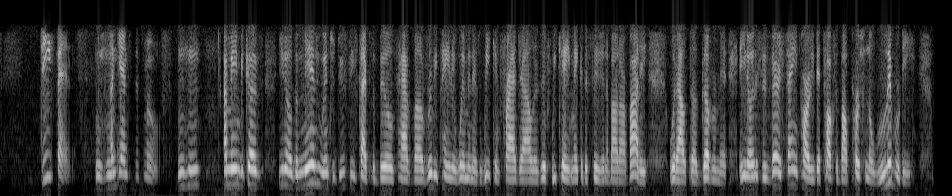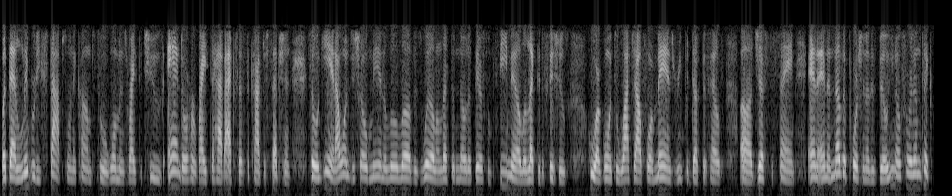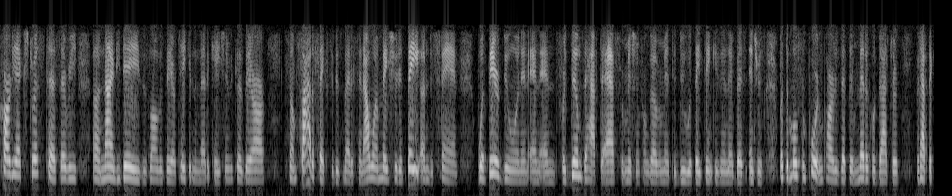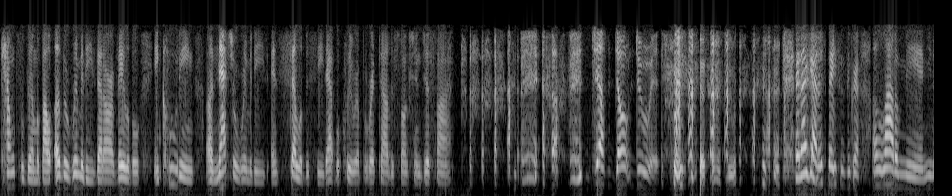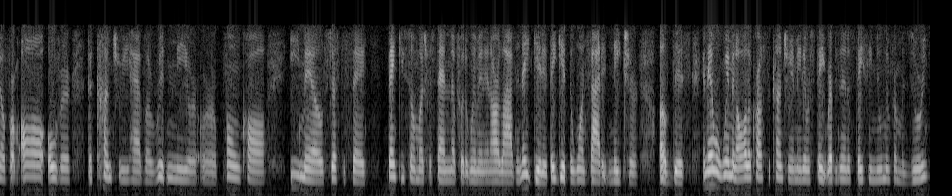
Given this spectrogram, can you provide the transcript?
defense mm-hmm. against this move. Mhm. I mean because you know the men who introduce these types of bills have uh, really painted women as weak and fragile, as if we can't make a decision about our body without uh, government. And, you know, and it's this very same party that talks about personal liberty but that liberty stops when it comes to a woman's right to choose and or her right to have access to contraception. So again, I wanted to show men a little love as well and let them know that there are some female elected officials who are going to watch out for a man's reproductive health uh, just the same. And and another portion of this bill, you know, for them to take a cardiac stress test every uh, 90 days as long as they are taking the medication because there are some side effects to this medicine. I want to make sure that they understand what they're doing and and and for them to have to ask permission from government to do what they think is in their best interest. But the most important part is that their medical doctor would have to counsel them about other remedies that are available, including uh, natural remedies and celibacy. That will clear up erectile dysfunction just fine. Just don't do it. Don't do it. and I gotta say, Sister Graham, a lot of men, you know, from all over the country have uh, written me or, or phone call, emails just to say, Thank you so much for standing up for the women in our lives and they get it. They get the one sided nature of this. And there were women all across the country. I mean, there was State Representative Stacey Newman from Missouri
